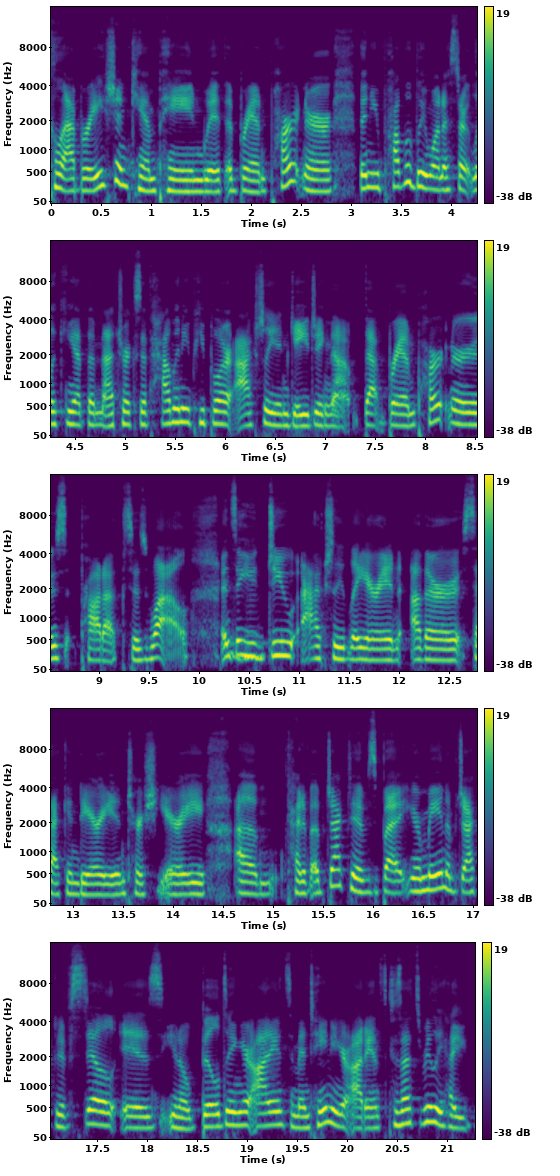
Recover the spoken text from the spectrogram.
collaboration campaign with a brand partner, then you probably want to start looking at the metrics of how many people are actually engaging that, that brand partner's products as well. And so mm-hmm. you do actually layer in other secondary and tertiary, um, kind of objectives, but your main objective still is, you know, building your audience and maintaining your audience because that's really how you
